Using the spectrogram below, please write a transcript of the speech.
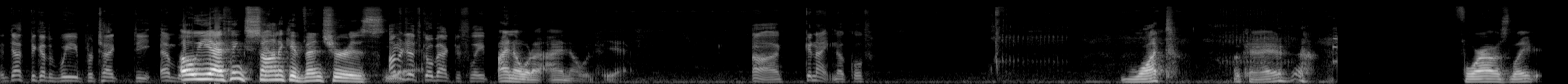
That's because we protect the Emerald. Oh yeah, I think Sonic Adventure is. I'm gonna just go back to sleep. I know what I, I know. What, yeah. Uh, good night, Knuckles. What? Okay. Four hours later.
